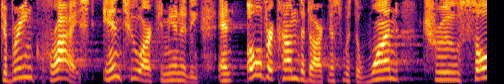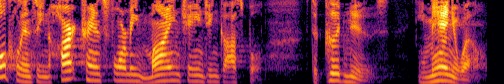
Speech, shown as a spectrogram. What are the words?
to bring Christ into our community and overcome the darkness with the one true soul cleansing, heart transforming, mind changing gospel. The good news. Emmanuel,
